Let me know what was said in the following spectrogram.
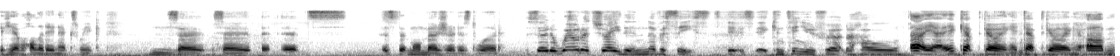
if you have a holiday next week. Mm. So so it, it's it's a bit more measured, is the word. So the world of trading never ceased. It it continued throughout the whole. Oh yeah, it kept going. It kept going. Um,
